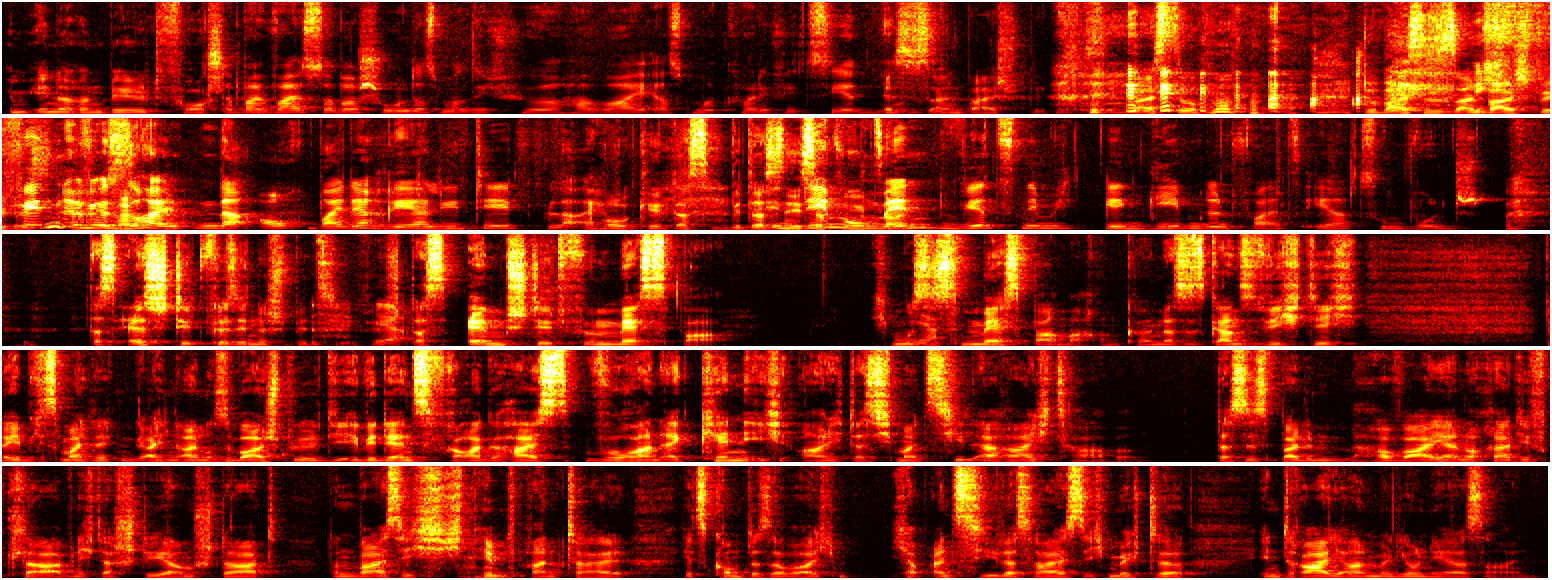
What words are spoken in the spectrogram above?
im inneren Bild vorstellen. Dabei weißt du aber schon, dass man sich für Hawaii erstmal qualifizieren muss. Es ist ein Beispiel. weißt du? du weißt, dass es ein Beispiel ist. Ich finde, wir sollten da auch bei der Realität bleiben. Okay, das wird das In nächste dem Moment wird es nämlich gegebenenfalls eher zum Wunsch. Das S steht für sinnesspezifisch. Ja. Das M steht für messbar. Ich muss ja. es messbar machen können. Das ist ganz wichtig. Da gebe ich jetzt mal gleich ein anderes Beispiel. Die Evidenzfrage heißt, woran erkenne ich eigentlich, dass ich mein Ziel erreicht habe? Das ist bei dem Hawaii ja noch relativ klar. Wenn ich da stehe am Start, dann weiß ich, ich nehme daran teil. Jetzt kommt es aber. Ich, ich habe ein Ziel, das heißt, ich möchte in drei Jahren Millionär sein.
